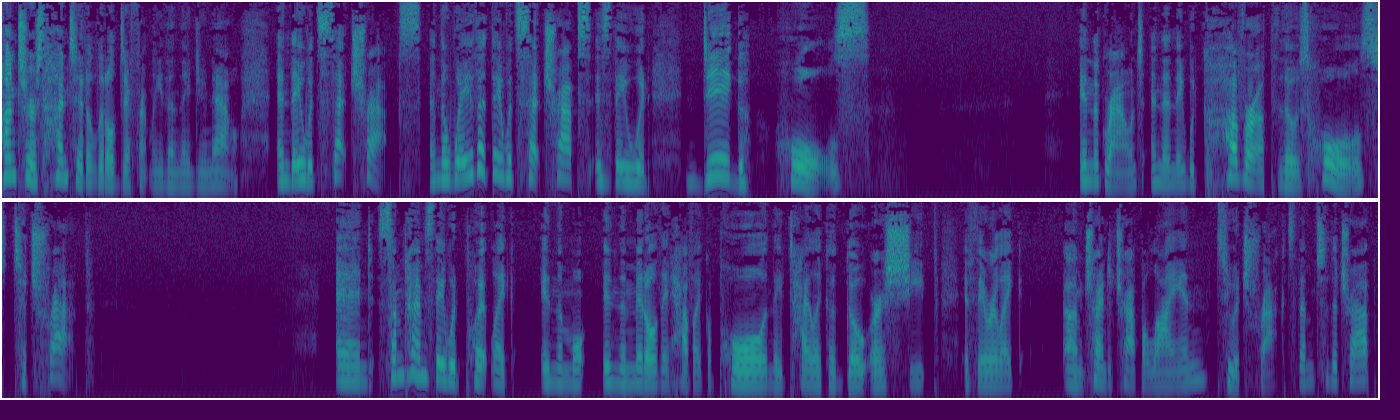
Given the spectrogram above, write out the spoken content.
hunters hunted a little differently than they do now. And they would set traps. And the way that they would set traps is they would dig holes in the ground and then they would cover up those holes to trap and sometimes they would put like in the mo- in the middle they'd have like a pole and they'd tie like a goat or a sheep if they were like um, trying to trap a lion to attract them to the trap.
